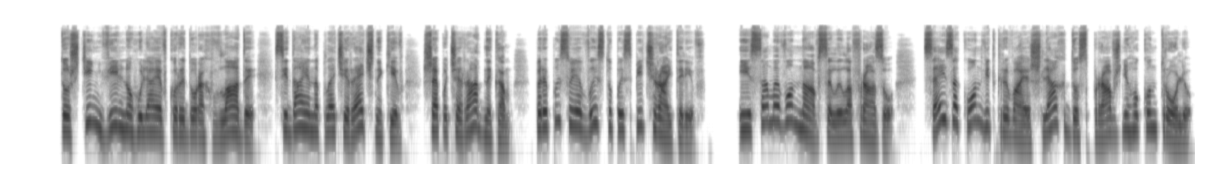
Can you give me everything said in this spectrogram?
Тож тінь вільно гуляє в коридорах влади, сідає на плечі речників, шепоче радникам, переписує виступи спічрайтерів. І саме вона вселила фразу цей закон відкриває шлях до справжнього контролю.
